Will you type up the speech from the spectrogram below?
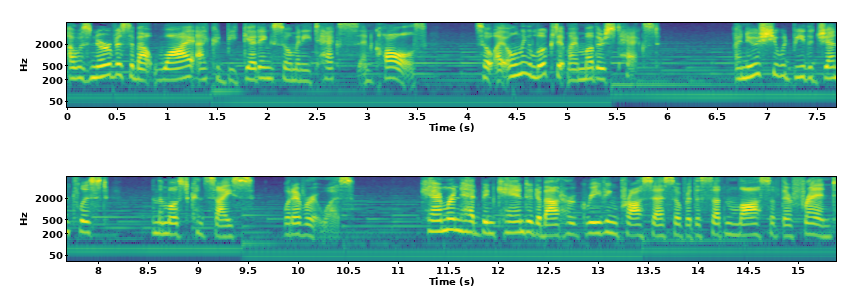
I was nervous about why I could be getting so many texts and calls, so I only looked at my mother's text. I knew she would be the gentlest and the most concise, whatever it was. Cameron had been candid about her grieving process over the sudden loss of their friend.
